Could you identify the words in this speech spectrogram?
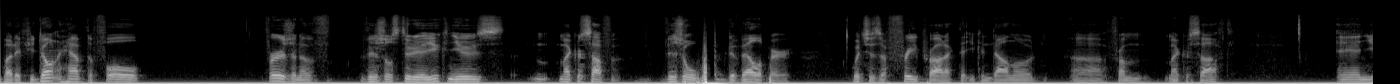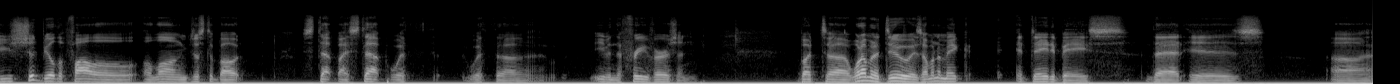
but if you don't have the full version of Visual Studio you can use Microsoft Visual Web Developer which is a free product that you can download uh, from Microsoft. And you should be able to follow along just about step by step with with uh, even the free version. But uh, what I'm going to do is I'm going to make a database that is uh,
